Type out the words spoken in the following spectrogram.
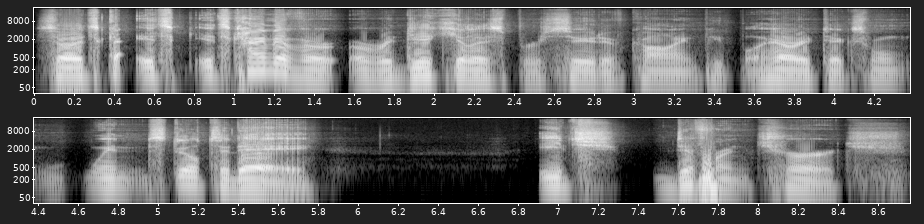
So it's it's it's kind of a, a ridiculous pursuit of calling people heretics when, when still today each different church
